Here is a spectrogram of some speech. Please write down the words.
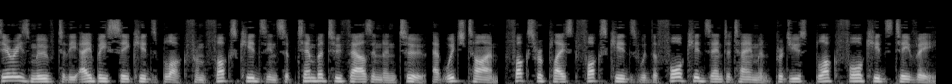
series moved to the ABC Kids block from Fox Kids in September 2002, at which time, Fox replaced Fox Kids with the 4 Kids Entertainment produced Block 4 Kids TV,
